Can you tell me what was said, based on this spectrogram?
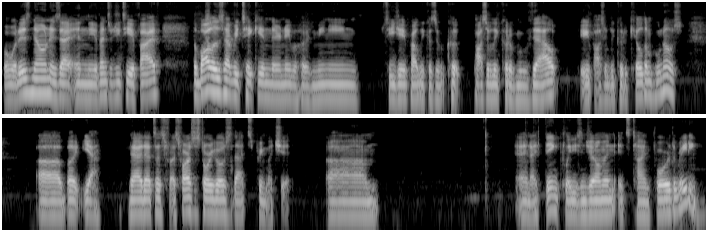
But what is known is that in the events of GTA 5, the Ballas have retaken their neighborhood, meaning CJ probably because it could possibly could have moved out. They possibly could have killed him. Who knows? Uh, but yeah, that, that's as, as far as the story goes. That's pretty much it. Um, and I think, ladies and gentlemen, it's time for the rating.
